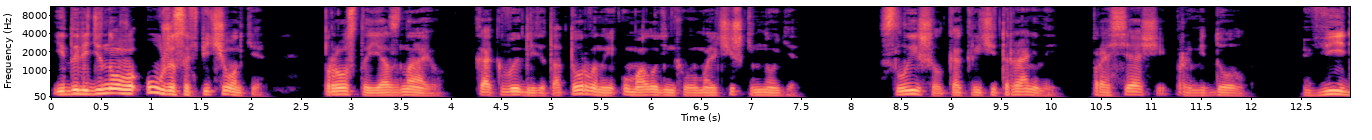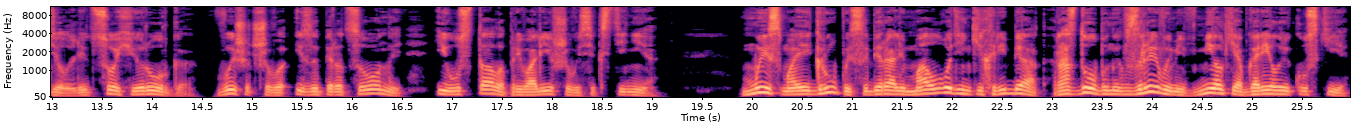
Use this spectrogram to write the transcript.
и до ледяного ужаса в печенке. Просто я знаю, как выглядят оторванные у молоденького мальчишки ноги. Слышал, как кричит раненый, просящий промедол. Видел лицо хирурга, вышедшего из операционной и устало привалившегося к стене. Мы с моей группой собирали молоденьких ребят, раздолбанных взрывами в мелкие обгорелые куски.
